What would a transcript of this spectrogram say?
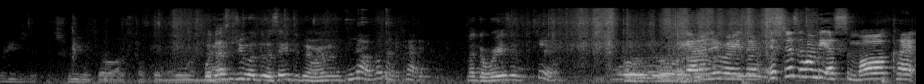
freeze it. It's freezing to all this. Okay, they went Well, that's what you want to do, a safety pin, right? No, we're gonna cut it. Like a razor? Yeah. Oh, oh, oh, We got a new razor. It's just gonna be a small cut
